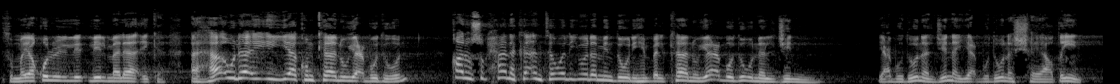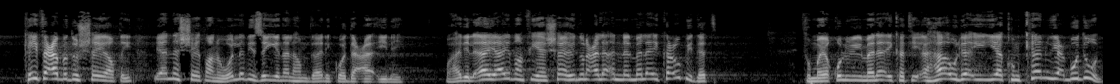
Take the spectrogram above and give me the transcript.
ثم يقول للملائكة أهؤلاء إياكم كانوا يعبدون؟ قالوا سبحانك أنت ولينا من دونهم بل كانوا يعبدون الجن. يعبدون الجن يعبدون الشياطين. كيف عبدوا الشياطين؟ لأن الشيطان هو الذي زين لهم ذلك ودعا إليه. وهذه الآية أيضا فيها شاهد على أن الملائكة عبدت. ثم يقول للملائكة أهؤلاء إياكم كانوا يعبدون.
